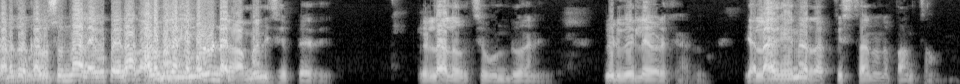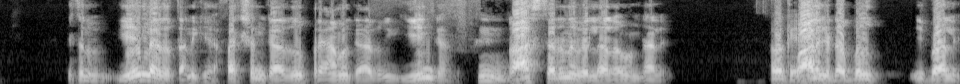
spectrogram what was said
తనతో కలిసి ఉన్నా లేకపోయినా రమ్మని చెప్పేది వెళ్ళాలో వచ్చి ఉండు అని. వీడు వెళ్ళేవాడు కాదు. ఎలాగైనా రప్పిస్తానన్న పంతం. ఇతను ఏం లేదు తనకి ఎఫెక్షన్ కాదు ప్రేమ కాదు ఏం కాదు. ఉమ్, రాస్తారని వెళ్ళాలో ఉండాలి. వాళ్ళకి డబ్బులు ఇవ్వాలి.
